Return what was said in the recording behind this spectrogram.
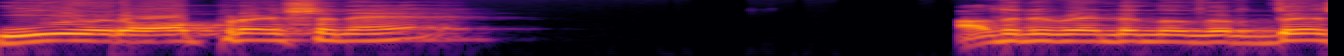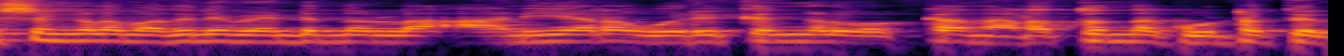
ഈ ഒരു ഓപ്പറേഷനെ അതിനു വേണ്ടുന്ന നിർദ്ദേശങ്ങളും അതിനു വേണ്ടുന്നുള്ള അണിയറ ഒരുക്കങ്ങളും ഒക്കെ നടത്തുന്ന കൂട്ടത്തിൽ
